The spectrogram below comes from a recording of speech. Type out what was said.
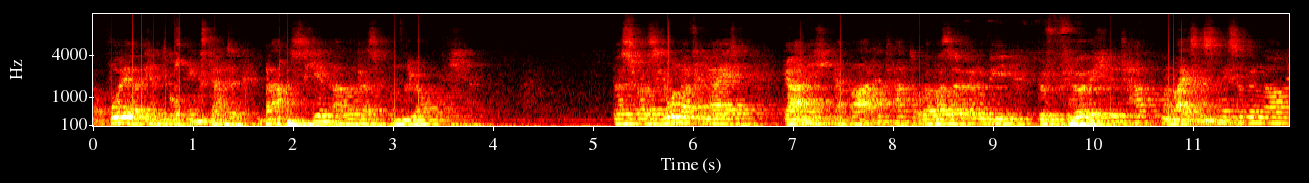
Obwohl er keine großen Ängste hatte, da passiert aber das Unglaubliche. Das, was Jona vielleicht gar nicht erwartet hat oder was er irgendwie befürchtet hat, man weiß es nicht so genau.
